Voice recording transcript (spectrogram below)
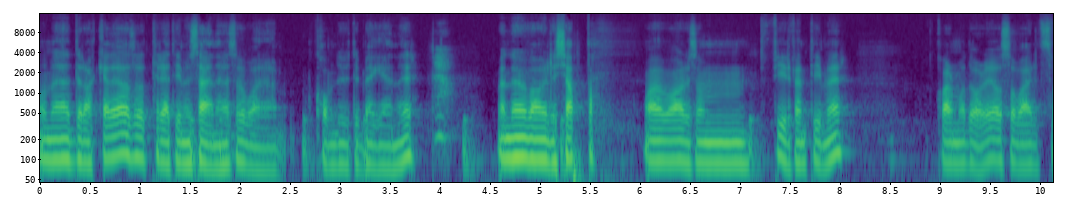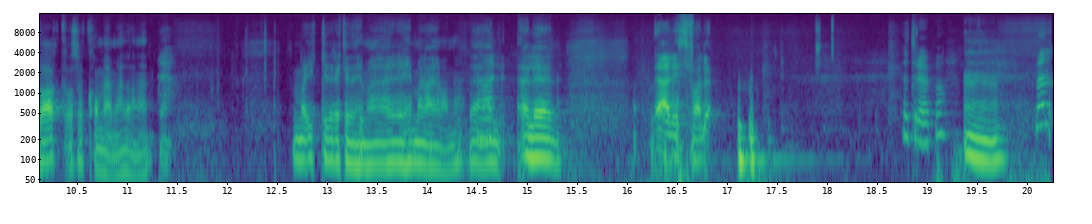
Og med drakk jeg det, og så tre timer seinere så bare kom det ut i begge hender. Men det var veldig kjapt, da. Det var, liksom fire-fem timer. Kvalm og dårlig, og så var jeg litt svak, og så kom jeg meg dagen etterpå. Så må ikke drikke det Himalaya- Himalaya-vannet. Det er, eller det er livsfarlig. Det tror jeg på. Mm. Men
